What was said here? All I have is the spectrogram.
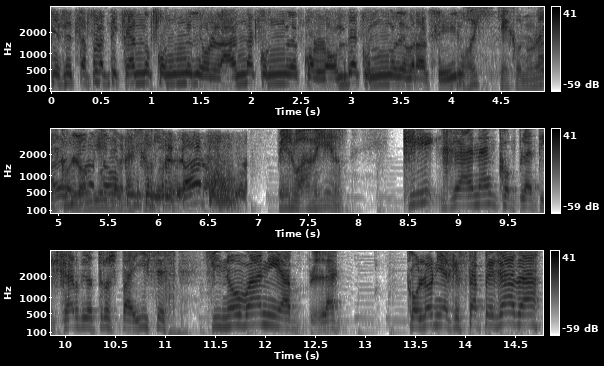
que se está platicando con uno de Holanda, con uno de Colombia, con uno de Brasil. Que con uno de Colombia y de Brasil. Pero a ver, ¿qué ganan con platicar de otros países si no van ni a la colonia que está pegada,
